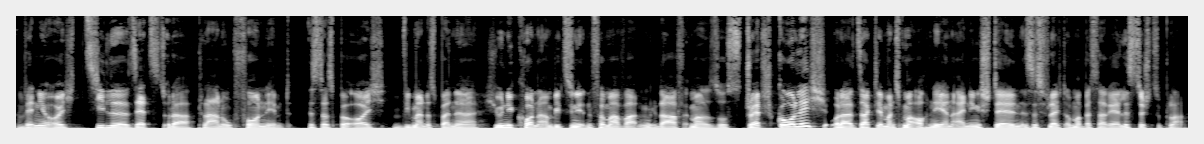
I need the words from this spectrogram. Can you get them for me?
Wenn ihr euch Ziele setzt oder Planung vornehmt, ist das bei euch, wie man das bei einer Unicorn-ambitionierten Firma erwarten darf, immer so stretch-goalig? Oder sagt ihr manchmal auch, nee, an einigen Stellen ist es vielleicht auch mal besser realistisch zu planen?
